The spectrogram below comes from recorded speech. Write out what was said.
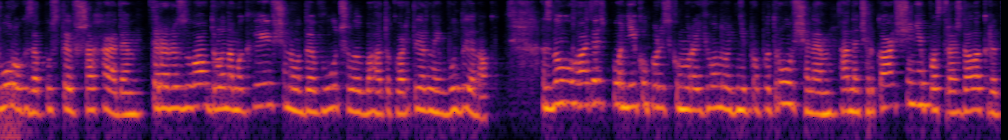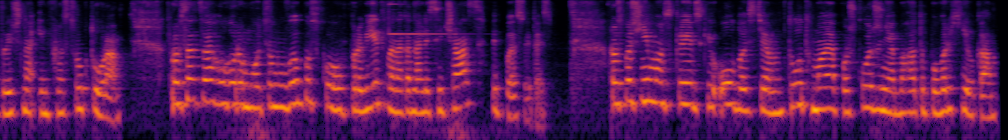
Ворог запустив шахеди, тероризував дронами Київщину, де влучили багатоквартирний будинок. Знову гадять по Нікопольському району Дніпропетровщини. А на Черкащині постраждала критична інфраструктура. Про все це говоримо у цьому випуску. Привіт, ви на каналі Січас. Підписуйтесь. Розпочнімо з Київської області. Тут має пошкодження багатоповерхівка.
